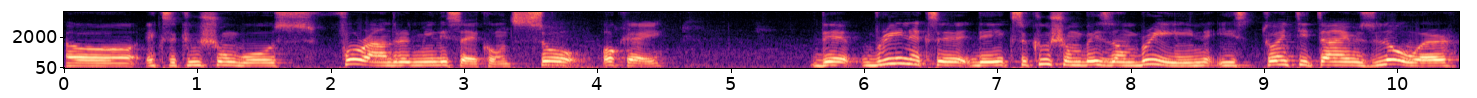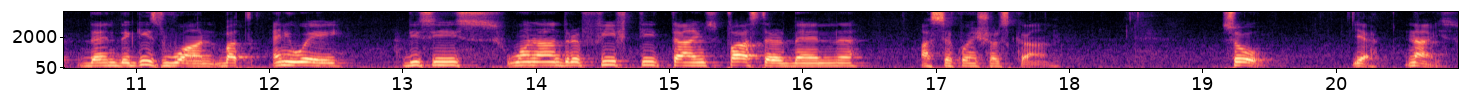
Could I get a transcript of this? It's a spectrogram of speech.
uh, execution was 400 milliseconds. So, okay, the BRIN ex the execution based on BRIN is 20 times lower than the GIST one, but anyway, this is 150 times faster than a sequential scan. So, yeah, nice.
